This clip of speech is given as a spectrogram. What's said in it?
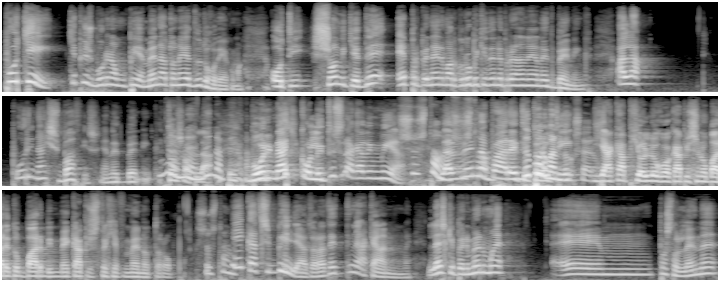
Που οk, και ποιος μπορεί να μου πει εμένα, τον Nyad δεν το έχω δει ακόμα. Ότι σώνει και ντε έπρεπε να είναι Μάργκο Ρόμπι και δεν έπρεπε να είναι η Ανέτ Μπένινγκ. Αλλά μπορεί να έχει συμπάθειε η Ανέτ Μπένινγκ. Ναι, τόσο ναι, απλά. δεν είναι απίθανο. Μπορεί να έχει κολλητούς στην Ακαδημία. Σωστό, Δηλαδή σωστό. δεν είναι απαραίτητο Δεν μπορούμε να ότι το ξέρουμε. για κάποιο λόγο κάποιος είναι ο Μπάρε τον Μπάρμπι με κάποιο στοχευμένο τρόπο. Σωστά. Ε, κατσιμπίλια τώρα, δε, τι να κάνουμε. Λες και περιμένουμε. Ε, Πώς το λένε,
